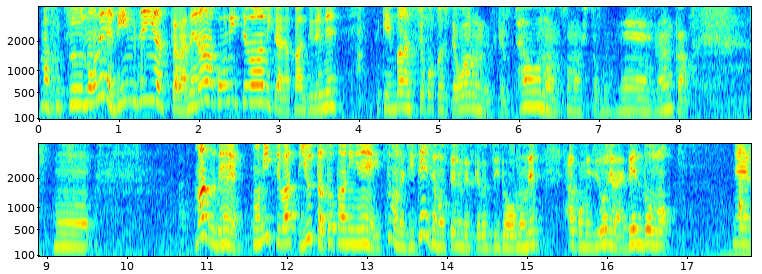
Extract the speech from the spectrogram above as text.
まあ普通のね隣人やったらね「あこんにちは」みたいな感じでね世間話ちょこっとして終わるんですけどちゃうのその人もね。なんかもうまずね「こんにちは」って言った途端にねいつもね自転車乗ってるんですけど自動のね。あごめん自動じゃない電動の。ね。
